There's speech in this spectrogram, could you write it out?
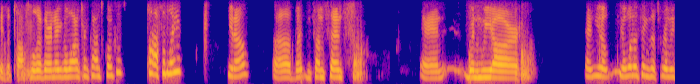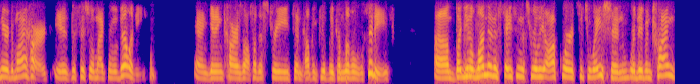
Is it possible that there are negative long-term consequences? Possibly, you know, uh, but in some sense, and when we are, and you know, you know, one of the things that's really near to my heart is this issue of micromobility and getting cars off of the streets and helping people become livable cities. Um, but you know, London is facing this really awkward situation where they've been trying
